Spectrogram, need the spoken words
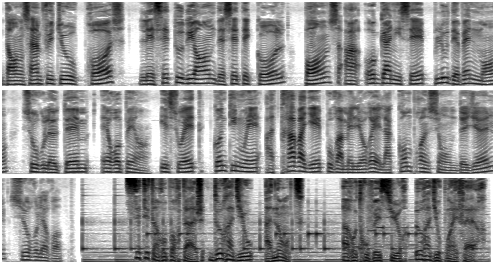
Dans un futur proche, les étudiants de cette école pense à organiser plus d'événements sur le thème européen. Il souhaite continuer à travailler pour améliorer la compréhension des jeunes sur l'Europe. C'était un reportage de radio à Nantes, à retrouver sur euradio.fr.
